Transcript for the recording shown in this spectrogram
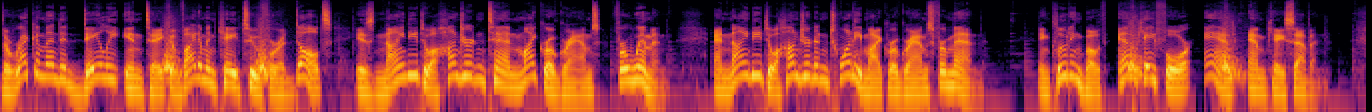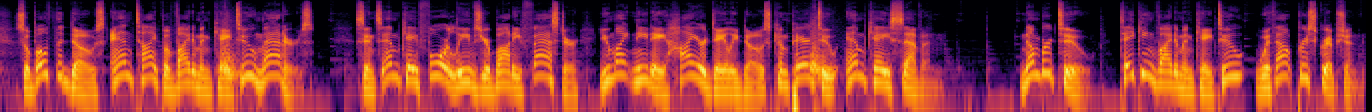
The recommended daily intake of vitamin K2 for adults is 90 to 110 micrograms for women and 90 to 120 micrograms for men, including both MK4 and MK7. So both the dose and type of vitamin K2 matters. Since MK4 leaves your body faster, you might need a higher daily dose compared to MK7. Number 2. Taking vitamin K2 without prescription.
